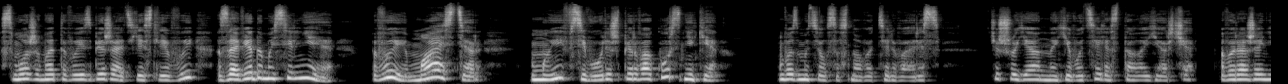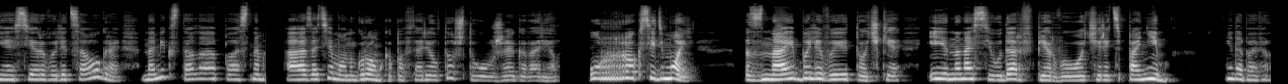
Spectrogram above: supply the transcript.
сможем этого избежать, если вы заведомо сильнее? Вы мастер! Мы всего лишь первокурсники!» Возмутился снова Тельварис. Чешуя на его теле стала ярче. Выражение серого лица Огра на миг стало опасным, а затем он громко повторил то, что уже говорил. «Урок седьмой! Знай болевые точки и наноси удар в первую очередь по ним!» И добавил.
